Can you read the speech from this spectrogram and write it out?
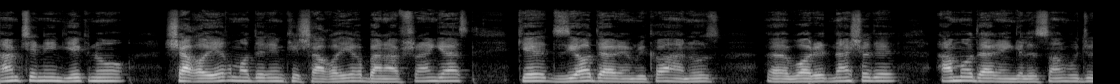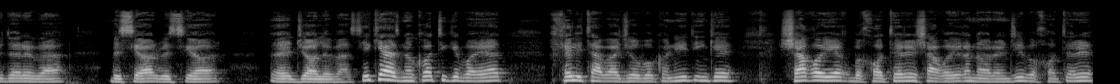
همچنین یک نوع شقایق ما داریم که شقایق بنفش رنگ است که زیاد در امریکا هنوز وارد نشده. اما در انگلستان وجود داره و بسیار بسیار جالب است. یکی از نکاتی که باید خیلی توجه بکنید اینکه شقایق به خاطر شقایق نارنجی به خاطر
